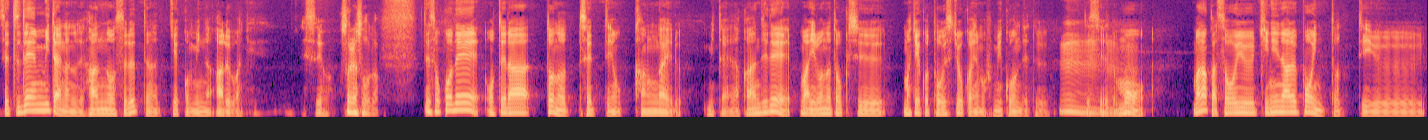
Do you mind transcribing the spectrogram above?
節電みたいなので反応するっていうのは結構みんなあるわけですよ。そりゃそうだ。で、そこでお寺との接点を考えるみたいな感じで、まあいろんな特集、まあ結構統一教会にも踏み込んでるうんんですけれども、まあなんかそういう気になるポイントっていう、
